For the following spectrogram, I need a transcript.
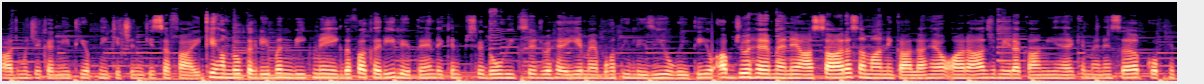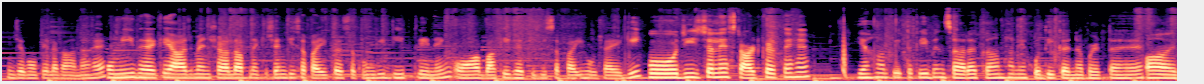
आज मुझे करनी थी अपनी किचन की सफ़ाई कि हम लोग तकरीबन वीक में एक दफ़ा कर ही लेते हैं, लेकिन पिछले दो वीक से जो है ये मैं बहुत ही लेजी हो गई थी। अब जो है मैंने आज सारा सामान निकाला है और आज मेरा काम ये है कि मैंने सबको अपनी अपनी जगहों पर लगाना है। उम्मीद है कि आज मैं इंशाल्लाह अपने किचन की सफ़ाई कर सकूँगी डीप क्लीनिंग और बाकी घर की भी सफ़ाई हो जाएगी। तो जी, चलें स्टार्ट करते हैं। यहाँ पे तकरीबन सारा काम हमें खुद ही करना पड़ता है और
